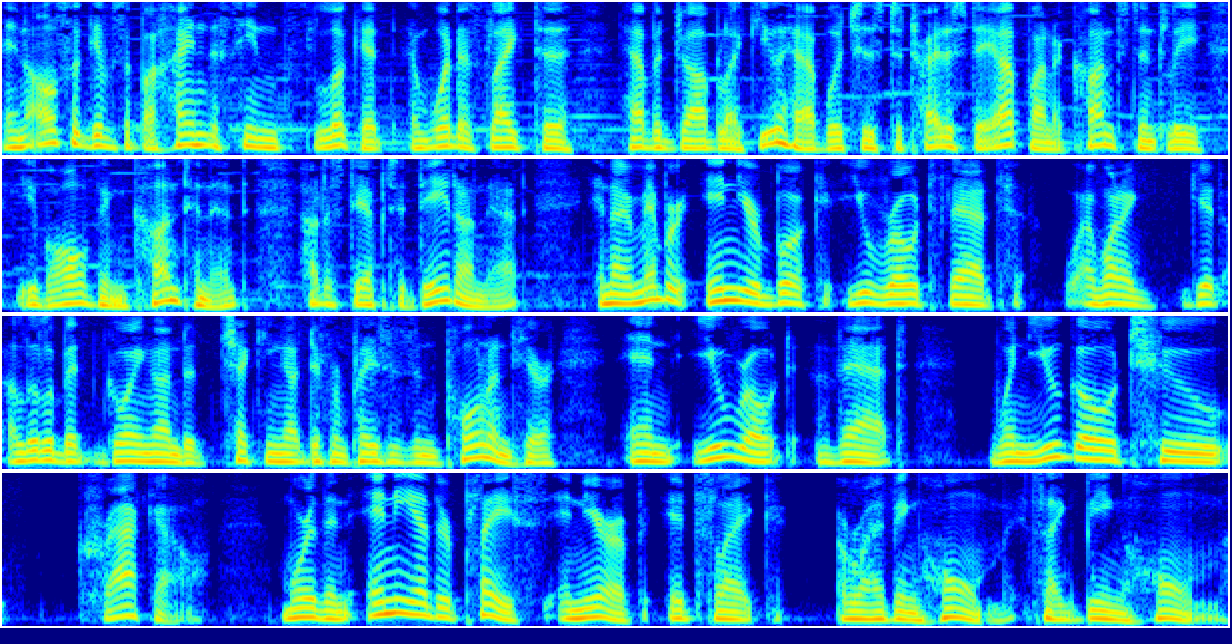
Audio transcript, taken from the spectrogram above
and also gives a behind the scenes look at, at what it's like to have a job like you have, which is to try to stay up on a constantly evolving continent, how to stay up to date on that. And I remember in your book, you wrote that I want to get a little bit going on to checking out different places in Poland here. And you wrote that when you go to Krakow, more than any other place in Europe, it's like arriving home. It's like being home.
